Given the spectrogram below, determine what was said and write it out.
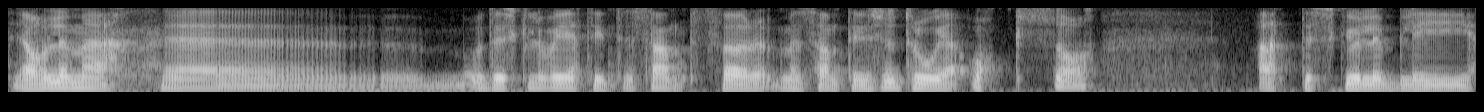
Jag håller med. Eh, och det skulle vara jätteintressant. För, men samtidigt så tror jag också att det skulle bli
